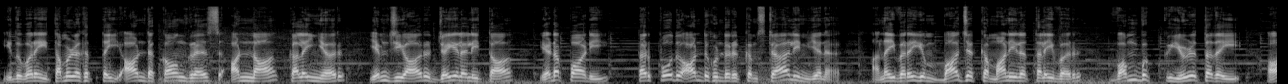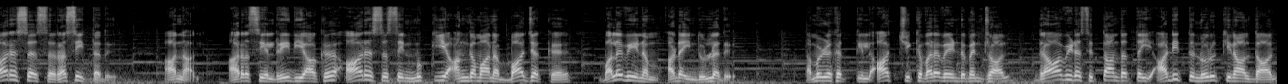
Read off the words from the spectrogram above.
இதுவரை தமிழகத்தை ஆண்ட காங்கிரஸ் அண்ணா கலைஞர் எம்ஜிஆர் ஜெயலலிதா எடப்பாடி தற்போது ஆண்டு கொண்டிருக்கும் ஸ்டாலின் என அனைவரையும் பாஜக மாநில தலைவர் வம்புக்கு இழுத்ததை ஆர்எஸ்எஸ் ரசித்தது. ஆனால் அரசியல் ரீதியாக ஆர்எஸ்எஸ்ஸின் முக்கிய அங்கமான பாஜக பலவீனம் அடைந்துள்ளது. தமிழகத்தில் ஆட்சிக்கு வர வேண்டுமென்றால் திராவிட சித்தாந்தத்தை அடித்து நொறுக்கினால்தான்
